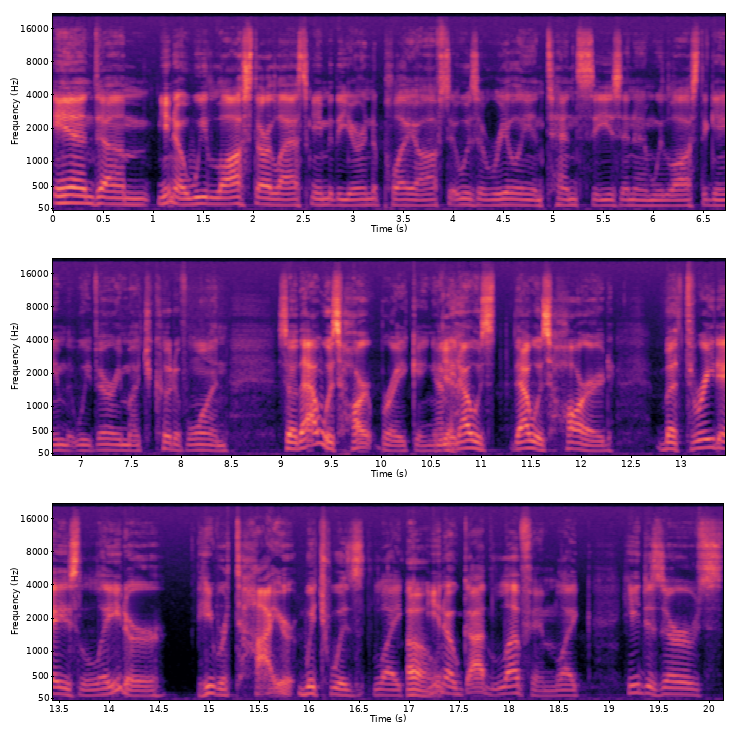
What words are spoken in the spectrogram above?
And um, you know, we lost our last game of the year in the playoffs. It was a really intense season, and we lost a game that we very much could have won. So that was heartbreaking. I mean, that was that was hard. But three days later, he retired, which was like, Oh. you know, God love him. Like he deserves.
